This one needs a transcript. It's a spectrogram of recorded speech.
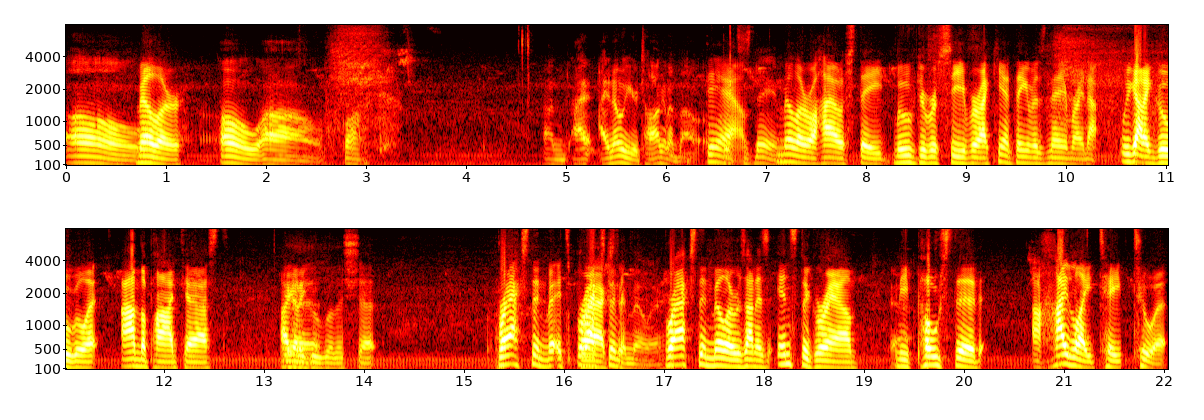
Oh. Miller. Oh. Oh. Fuck. I'm, I I know who you're talking about. Damn. What's his name? Miller, Ohio State, moved to receiver. I can't think of his name right now. We got to Google it on the podcast. I got to Google this shit. Braxton, it's Braxton, Braxton Miller. Braxton Miller was on his Instagram and he posted a highlight tape to it.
